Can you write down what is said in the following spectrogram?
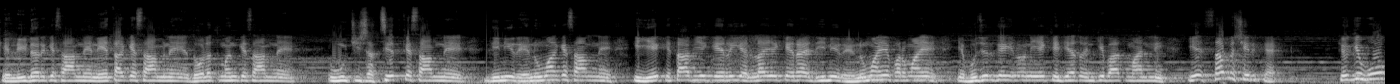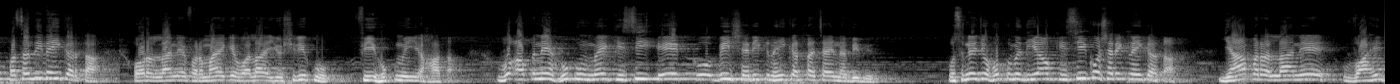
कि लीडर के सामने, नेता के सामने, दौलतमंद के सामने ऊँची शख्सियत के सामने, दीनी रहनुमा के सामने कि ये किताब ये कह रही है, अल्लाह ये कह रहा है, दीनी रहनुमा ये फरमाए, ये बुज़ुर्ग है, इन्होंने ये कह दिया तो इनकी बात मान ली। ये सब शिरक है, क्योंकि वो पसंद ही नहीं करता। और अल्लाह ने फरमाया कि वाला युशरिकु फ़ी हुक्म ये हाथा वो अपने हुक्म में किसी एक को भी शरीक नहीं करता, चाहे नबी भी हो। उसने जो हुक्म दिया, वो किसी को शरीक नहीं करता। यहाँ पर अल्लाह ने वाहिद,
